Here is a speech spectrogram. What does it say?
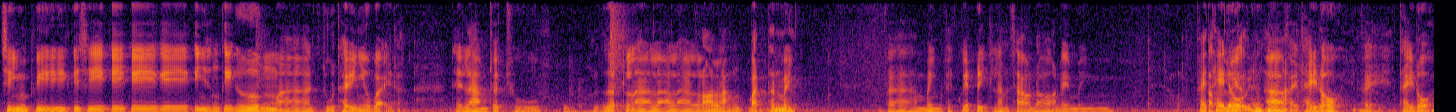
chính vì cái cái cái cái, cái, cái những cái gương mà chú thấy như vậy đó để làm cho chú rất là là là lo lắng bản thân ừ. mình và mình phải quyết định làm sao đó để mình phải thay đổi luyện. đúng không à, phải thay đổi phải thay đổi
